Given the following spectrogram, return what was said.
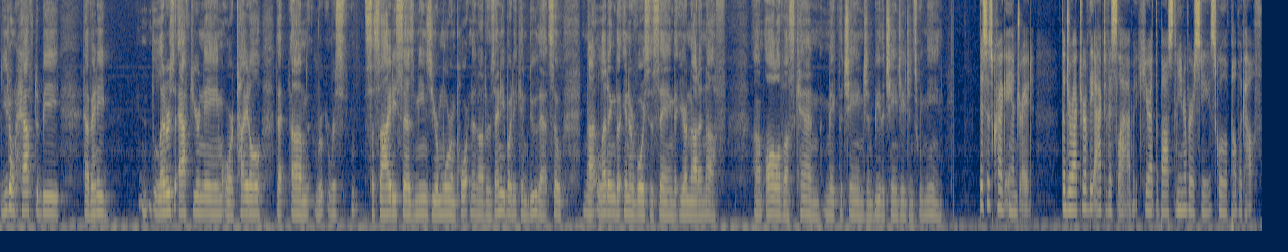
You don't have to be have any letters after your name or title that um, re- society says means you're more important than others. Anybody can do that. So, not letting the inner voices saying that you're not enough. Um, all of us can make the change and be the change agents we mean. This is Craig Andrade, the director of the Activist Lab here at the Boston University School of Public Health.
